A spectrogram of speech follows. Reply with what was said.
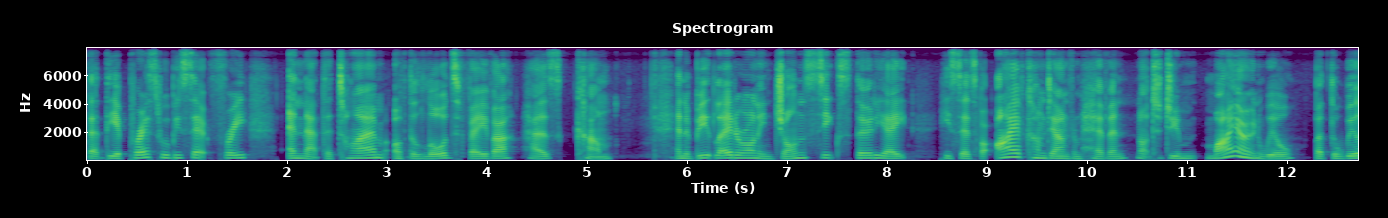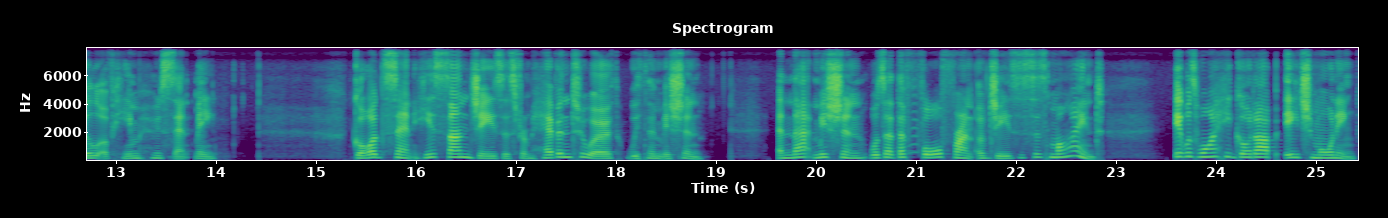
that the oppressed will be set free, and that the time of the Lord's favor has come. And a bit later on in John 6 38, he says, For I have come down from heaven not to do my own will, but the will of him who sent me. God sent his son Jesus from heaven to earth with a mission. And that mission was at the forefront of Jesus' mind. It was why he got up each morning,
